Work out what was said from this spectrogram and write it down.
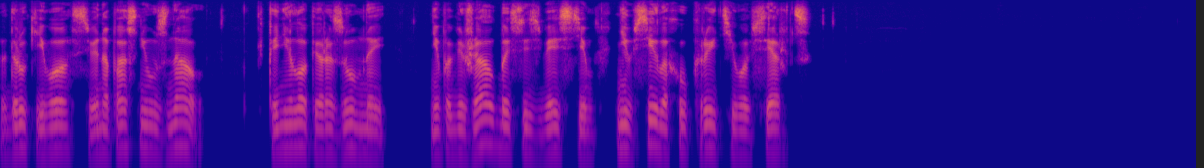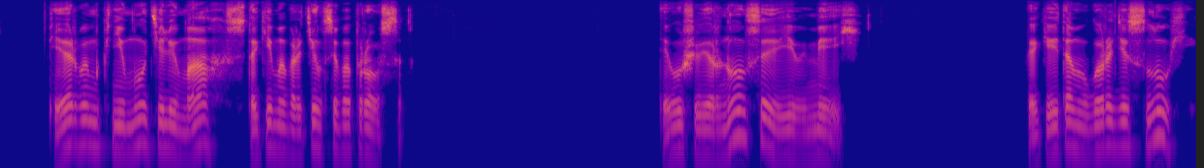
вдруг его свинопас не узнал, к Пенелопе разумной не побежал бы с известием, не в силах укрыть его в сердце. Первым к нему Телемах с таким обратился вопросом. «Ты уж вернулся, Евмей? Какие там в городе слухи?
